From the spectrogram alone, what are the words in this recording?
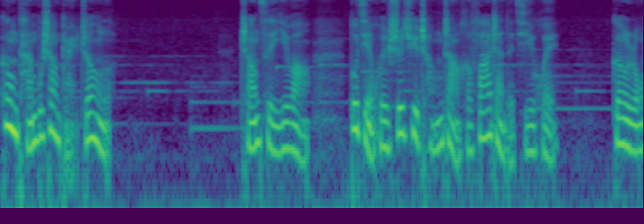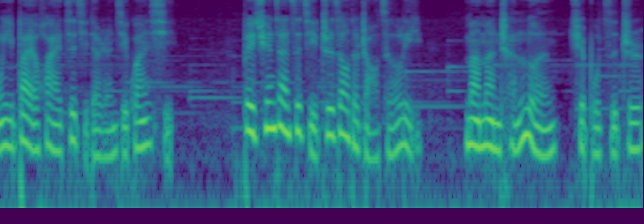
更谈不上改正了。长此以往，不仅会失去成长和发展的机会，更容易败坏自己的人际关系，被圈在自己制造的沼泽里，慢慢沉沦却不自知。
